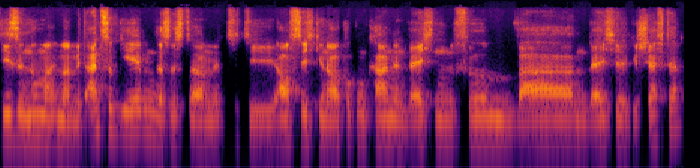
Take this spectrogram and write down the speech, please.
diese Nummer immer mit anzugeben, dass es damit die Aufsicht genau gucken kann, in welchen Firmen waren welche Geschäfte.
